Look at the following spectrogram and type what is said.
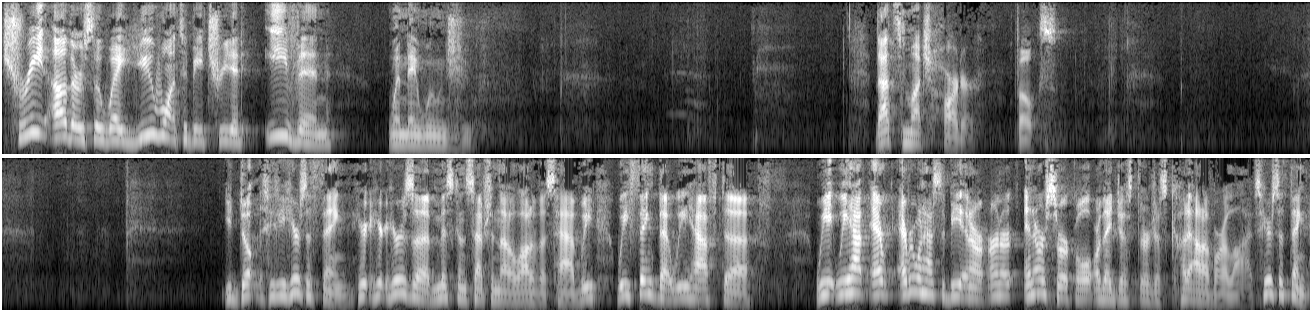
treat others the way you want to be treated, even when they wound you. That's much harder, folks. You don't, here's the thing. Here, here, here's a misconception that a lot of us have. We, we think that we have to we, we have, everyone has to be in our inner circle or they just, they're just cut out of our lives. Here's the thing.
